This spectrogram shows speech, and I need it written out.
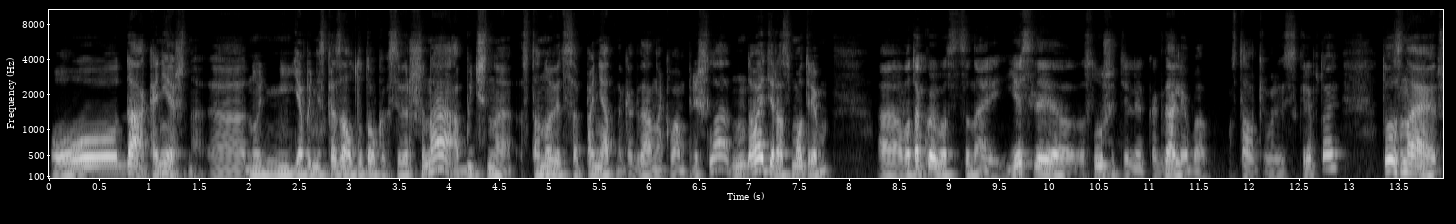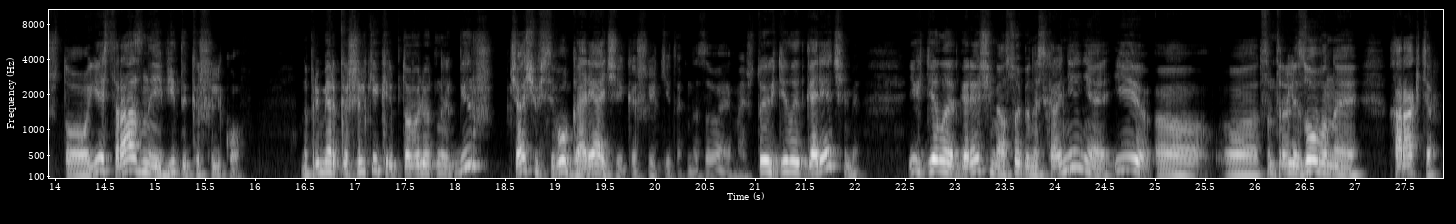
О, да, конечно. Э, не, я бы не сказал до того, как совершена. Обычно становится понятно, когда она к вам пришла. Ну, давайте рассмотрим э, вот такой вот сценарий. Если слушатели когда-либо сталкивались с криптой, то знают, что есть разные виды кошельков. Например, кошельки криптовалютных бирж чаще всего горячие кошельки, так называемые. Что их делает горячими? Их делает горячими особенность хранения и э, э, централизованный характер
